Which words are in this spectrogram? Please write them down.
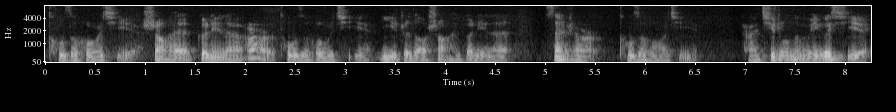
投资合伙企业、上海格林兰二投资合伙企业，一直到上海格林兰三十二投资合伙企业啊，其中的每个企业。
